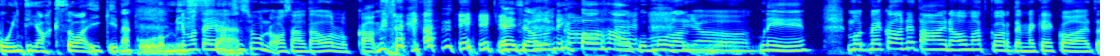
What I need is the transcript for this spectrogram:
puintijaksoa ikinä kuulu missään. No mutta eihän se sun osalta ollutkaan mitenkään niin. Ei se ollut niin pahaa kuin mulla on. Joo. Niin. Mutta me kannetaan aina omat kortemme kekoa, että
